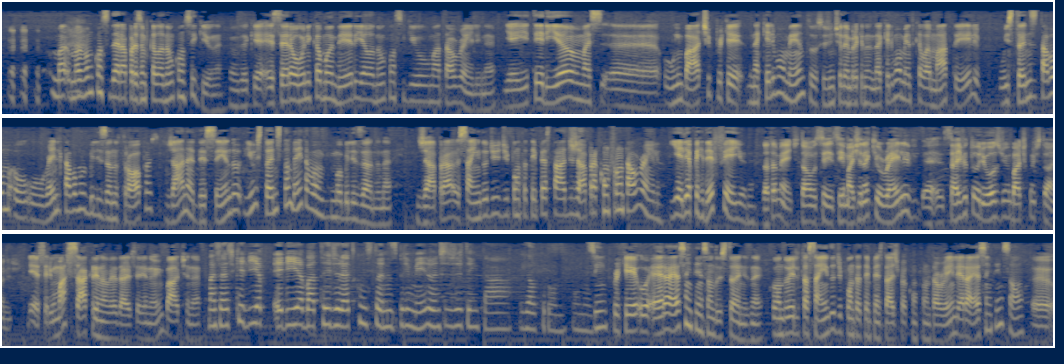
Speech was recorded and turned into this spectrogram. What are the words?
Mas, mas, vamos considerar, por exemplo, que ela não conseguiu, né? Vamos dizer que essa era a única maneira e ela não conseguiu matar o Renly, né? E aí teria mais é, um embate, porque naquele momento, se a gente lembra que naquele momento que ela mata ele, o Stannis estava o, o Renly estava mobilizando tropas já, né, descendo e o Stannis também estava mobilizando, né? já para saindo de, de Ponta Tempestade já para confrontar o Renly. E ele ia perder feio, né? Exatamente. Então você, você imagina que o Renly é, sai vitorioso de um embate com o Stannis. É, seria um massacre, na verdade, seria nem um embate, né? Mas acho que ele ia, ele ia bater direto com o Stannis primeiro antes de tentar pegar o trono, ou não? Sim, porque era essa a intenção do Stannis, né? Quando ele tá saindo de Ponta Tempestade para confrontar o Renly, era essa a intenção. É,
